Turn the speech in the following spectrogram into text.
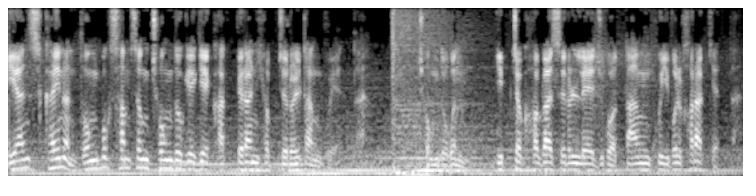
위안스카이는 동북 삼성 총독에게 각별한 협조를 당부했다. 총독은 입적 허가서를 내주고 땅 구입을 허락했다.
